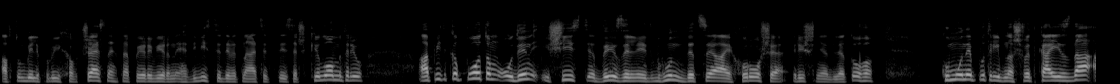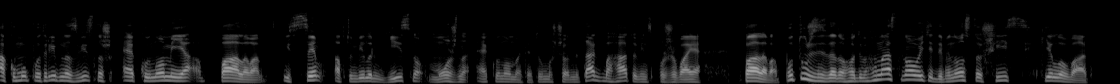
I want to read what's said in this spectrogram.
Автомобіль проїхав чесних та перевірених 219 тисяч кілометрів. А під капотом 1,6 дизельний двигун DCI. Хороше рішення для того, кому не потрібна швидка їзда, а кому потрібна, звісно ж, економія палива. І з цим автомобілем дійсно можна економити, тому що не так багато він споживає палива. Потужність даного двигуна становить 96 кВт.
